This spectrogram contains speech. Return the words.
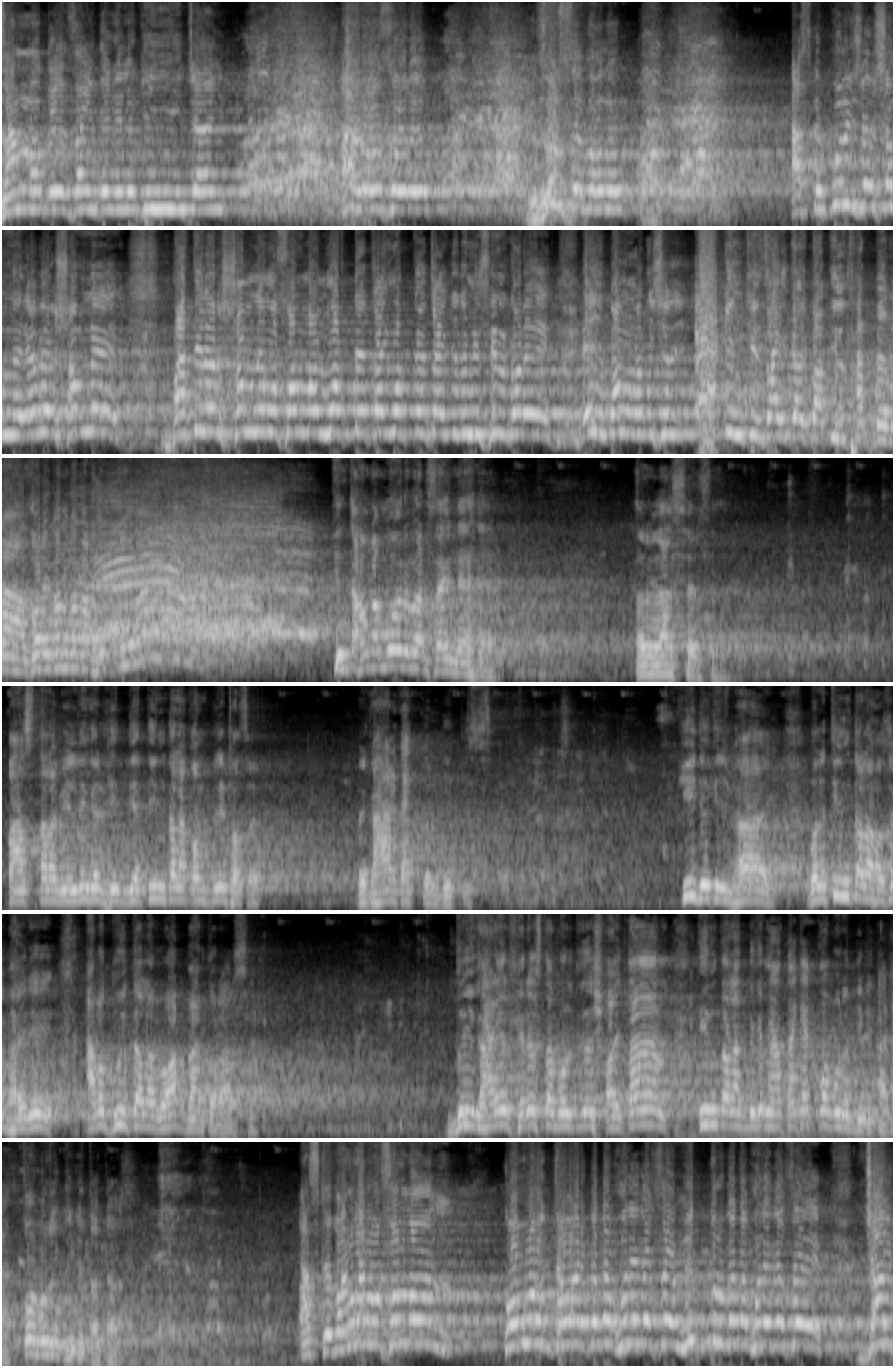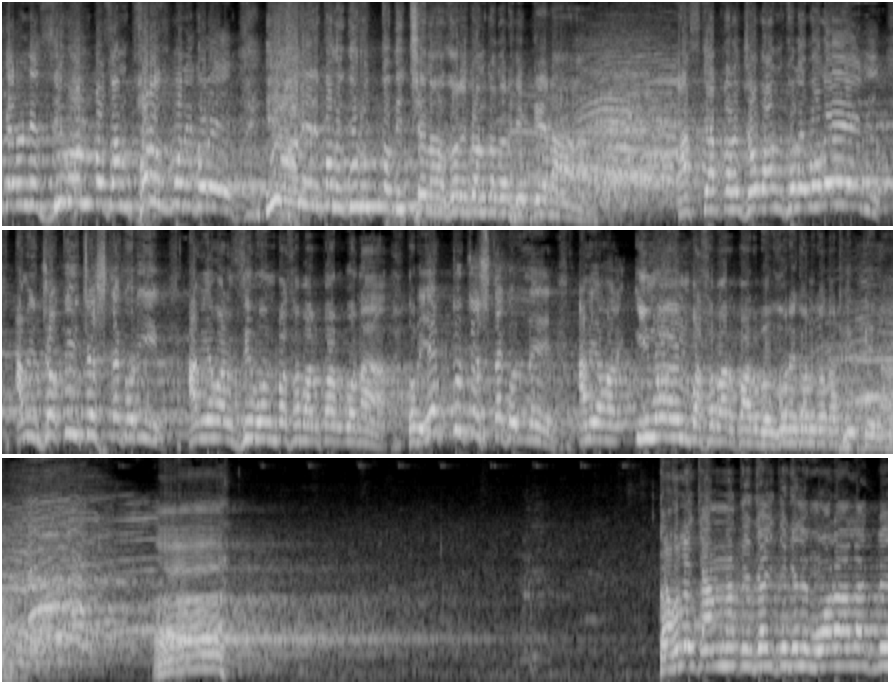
জান্নাতে যাইতে গেলে কি চাই? আরও জোরে। জোরসে বলুন। আজকে পুলিশের সামনে, র্যাবের সামনে, বাতিলের সামনে মুসলমান মরতে চাই মরতে চাই যদি মিছিল করে, এই বাংলাদেশের এক ইঞ্চি জায়গায় বাতিল থাকবে না। জোরে কোন কথা কিন্তু আমরা মরবার চাই না। আরে স্যার পাঁচতলা বিল্ডিং এর ভিত দিয়ে তিনতলা কমপ্লিট হচ্ছে। ওই ঘাড় কাজ করে দিচ্ছিস কি দেখিস ভাই? বলে তিন তিনতলা হচ্ছে ভাই রে, আরও দুই তলা রড বার করা আছে। দুই ঘাড়ের ফেরেস্তা বলতে শয়তান তিন তলার দিকে না তাকায় কবরের দিকে তাকা কবরের দিকে তাকা আজকে বাংলার মুসলমান কবর যাওয়ার কথা ভুলে গেছে, মৃত্যুর কথা ভুলে গেছে, যার কারণে জীবন বাঁচান ফরজ মনে করে, ইমানের কোনো গুরুত্ব দিচ্ছে না জোরে গান কথা ঠেকে না। আজকে আপনারা জবান খুলে বলেন, আমি যতই চেষ্টা করি, আমি আমার জীবন বাঁচাবার পারব না। তবে একটু চেষ্টা করলে আমি আমার ইমান বাঁচাবার পারব। জোরে গান কথা ঠিক কিনা? তাহলে জান্নাতে যাইতে গেলে মরা লাগবে।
